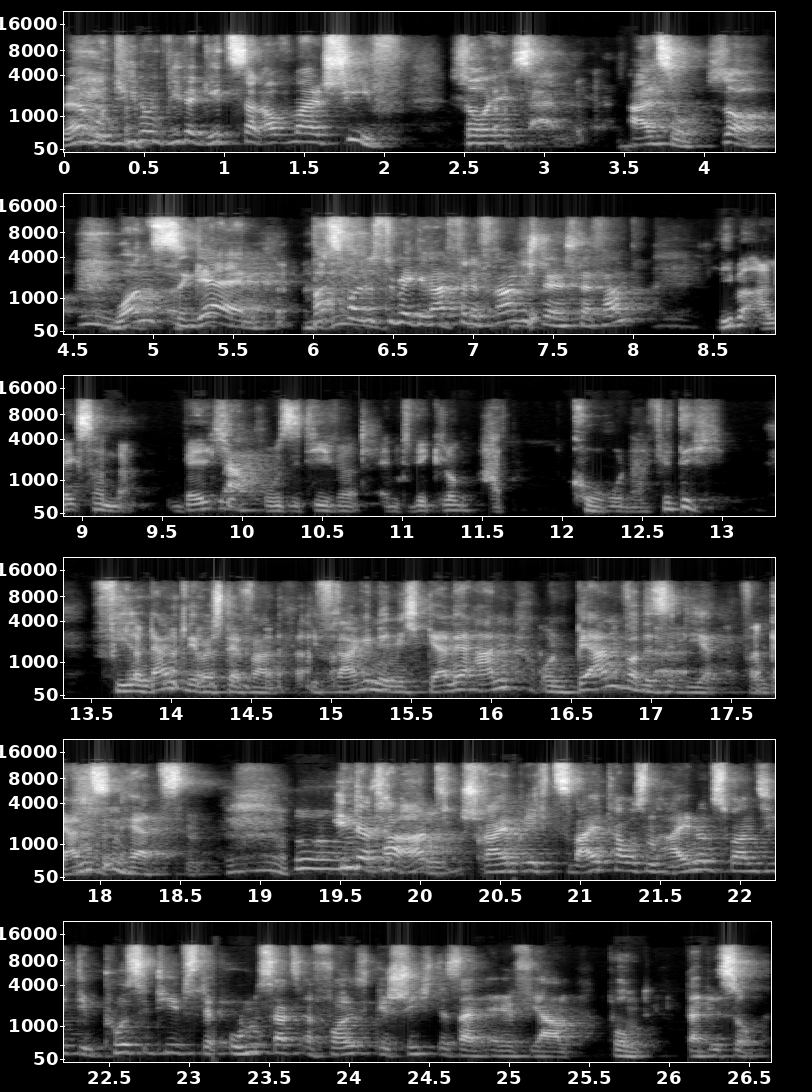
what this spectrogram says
Ne? Und hin und wieder geht's dann auch mal schief. So, jetzt, also, so, once again. Was wolltest du mir gerade für eine Frage stellen, Stefan? Lieber Alexander, welche Ja. positive Entwicklung hat Corona für dich? Vielen Dank, lieber Stefan. Die Frage nehme ich gerne an und beantworte sie dir von ganzem Herzen. In der Tat schreibe ich 2021 die positivste Umsatzerfolgsgeschichte seit elf Jahren. Punkt. Das ist so.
